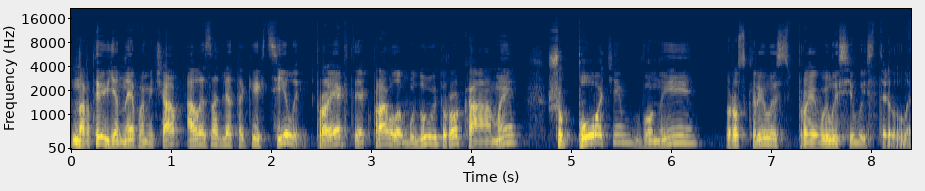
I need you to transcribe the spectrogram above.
наративів я не помічав, але задля таких цілей проекти, як правило, будують роками, щоб потім вони розкрились, проявились і вистрілили.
